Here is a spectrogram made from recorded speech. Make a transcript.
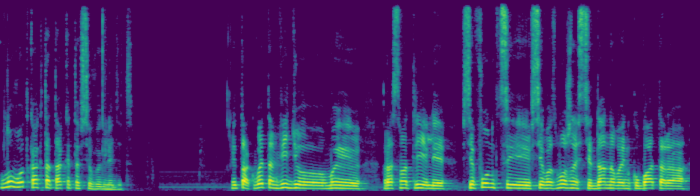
Ну вот, как-то так это все выглядит. Итак, в этом видео мы рассмотрели все функции, все возможности данного инкубатора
